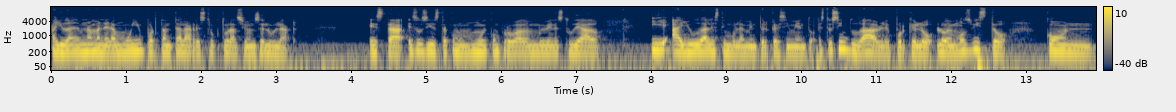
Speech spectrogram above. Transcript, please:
ayuda de una manera muy importante a la reestructuración celular. Está, eso sí está como muy comprobado, muy bien estudiado y ayuda al estimulamiento del crecimiento. Esto es indudable porque lo, lo hemos visto con,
